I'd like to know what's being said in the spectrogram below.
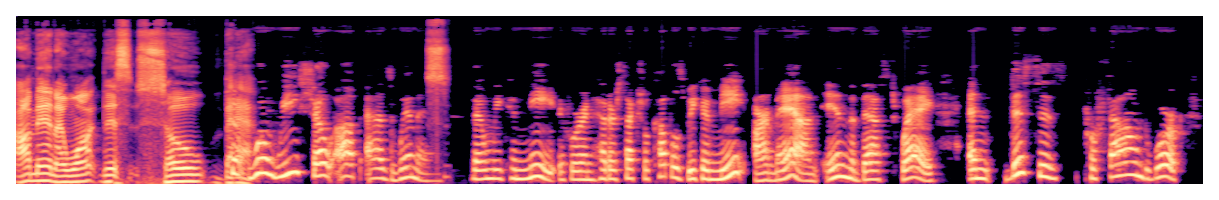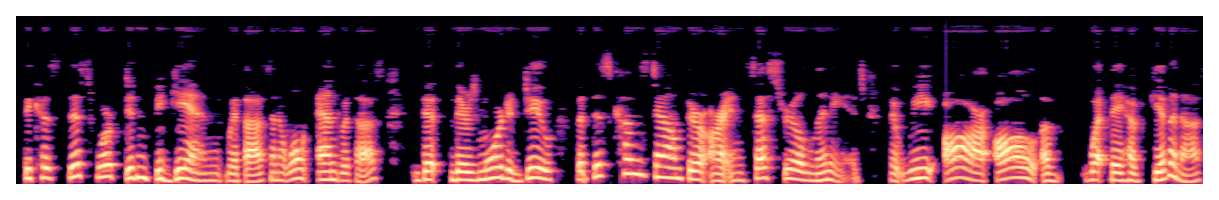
amen i want this so bad. so when we show up as women then we can meet if we're in heterosexual couples we can meet our man in the best way. And this is profound work because this work didn't begin with us and it won't end with us, that there's more to do, but this comes down through our ancestral lineage, that we are all of what they have given us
